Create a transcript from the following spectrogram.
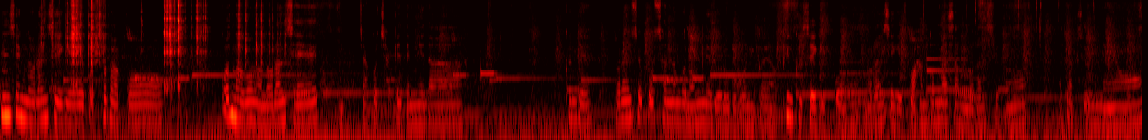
흰색 노란색에 꽂혀갖고 꽃만 보면 노란색 자꾸 찾게 됩니다. 근데 노란색 꽃 찾는 건 없네 그러고 보니까요 핑크색 있고 노란색 있고 황금마삭 노란색은 마삭줄 있네요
